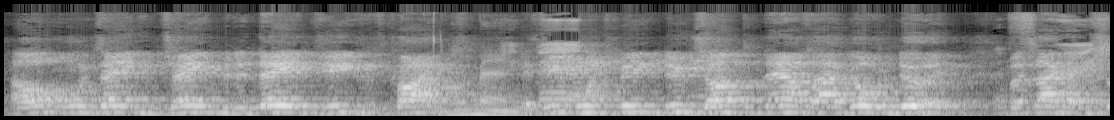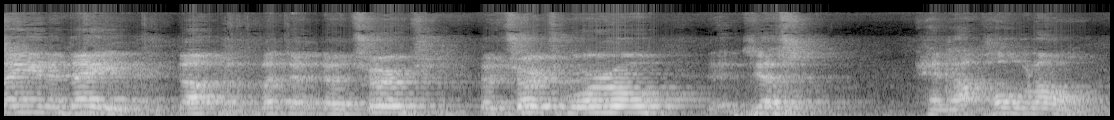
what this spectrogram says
The only thing can change me today is Jesus Christ. Amen. If Amen. He wants me to do something else, I go and do it. but That's like I'm saying today, the, but the, the church, the church world just cannot hold on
